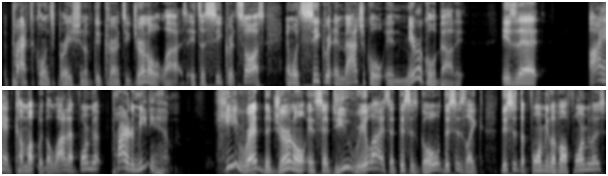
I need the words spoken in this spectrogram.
the practical inspiration of Good Currency Journal lies. It's a secret sauce. And what's secret and magical and miracle about it is that I had come up with a lot of that formula prior to meeting him. He read the journal and said, Do you realize that this is gold? This is like, this is the formula of all formulas.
